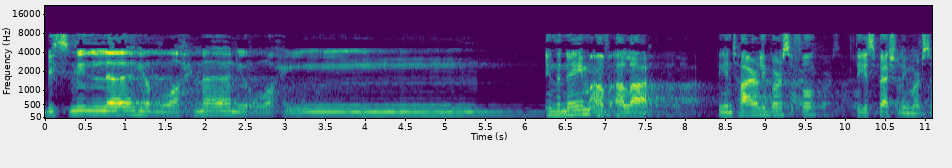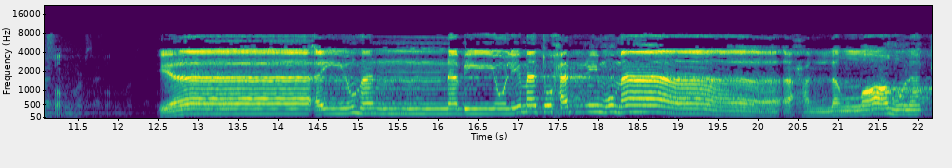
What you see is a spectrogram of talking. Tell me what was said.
بسم الله الرحمن الرحيم. In the name of Allah, the entirely merciful, the especially merciful. يا أيها النبي لم تحرم ما أحل الله لك؟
